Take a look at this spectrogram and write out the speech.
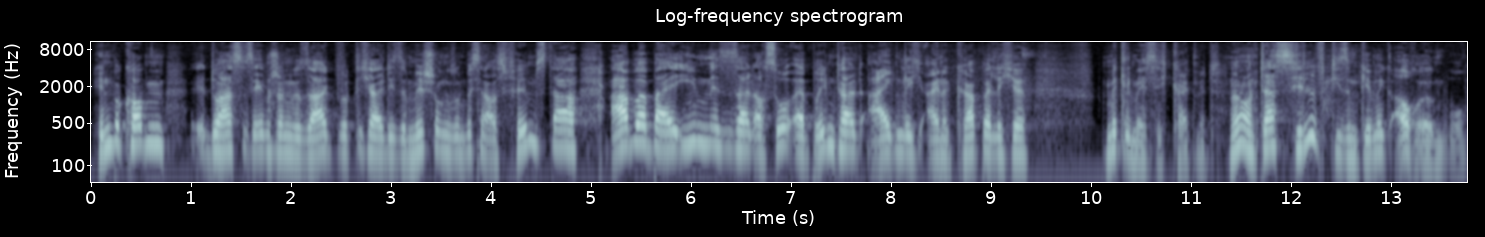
hinbekommen. Du hast es eben schon gesagt, wirklich halt diese Mischung so ein bisschen aus Filmstar. Aber bei ihm ist es halt auch so, er bringt halt eigentlich eine körperliche Mittelmäßigkeit mit. Ne? Und das hilft diesem Gimmick auch irgendwo.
